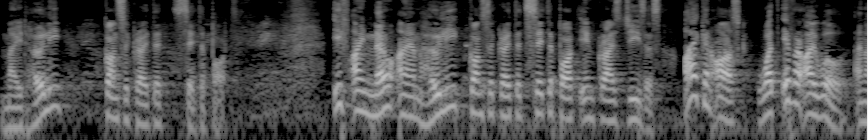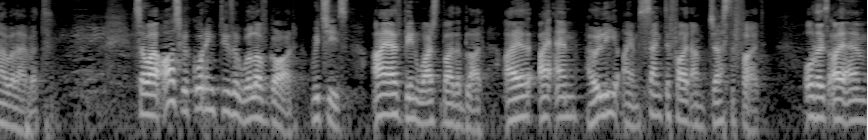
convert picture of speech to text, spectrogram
made holy, consecrated, set apart. If I know I am holy, consecrated, set apart in Christ Jesus, I can ask whatever I will, and I will have it. So I ask according to the will of God, which is, I have been washed by the blood. I, I am holy, I am sanctified, I'm justified. All those I am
